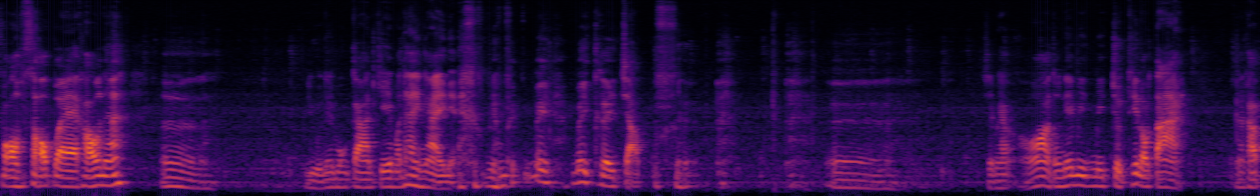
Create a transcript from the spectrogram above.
ฟอร์มซอฟต์แวร์เขานะเอออยู่ในวงการเกมมาได้ไงเนี่ยยังไม่ไม่ไม่เคยจับเออใช่ไหมครับอ๋อตรงนี้มีมีจุดที่เราตายนะครับ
